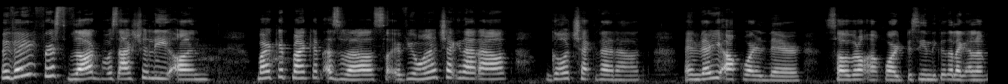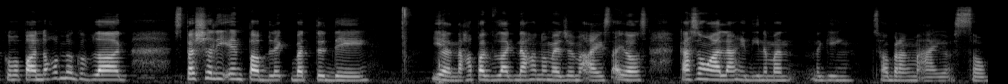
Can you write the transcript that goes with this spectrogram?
my very first vlog was actually on Market Market as well. So if you want to check that out, go check that out. I'm very awkward there. Sobrang awkward kasi hindi ko talaga alam kung paano ako mag-vlog, especially in public. But today, yun, nakapag-vlog na ako ng medyo maayos-ayos. Kaso nga lang, hindi naman naging sobrang maayos. So,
